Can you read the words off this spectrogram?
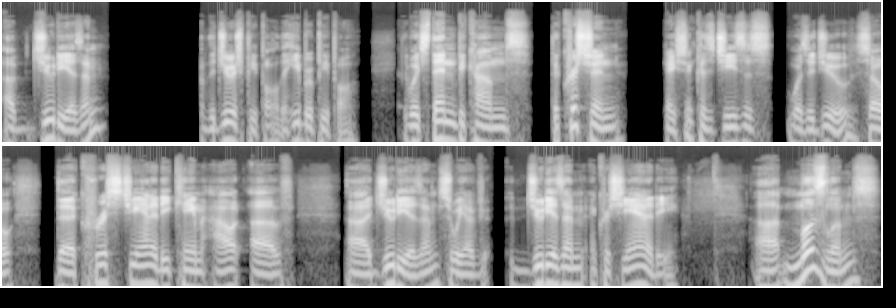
of Judaism, of the Jewish people, the Hebrew people, which then becomes the Christian nation because Jesus was a Jew. So the Christianity came out of uh, Judaism. So we have Judaism and Christianity. Uh, Muslims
